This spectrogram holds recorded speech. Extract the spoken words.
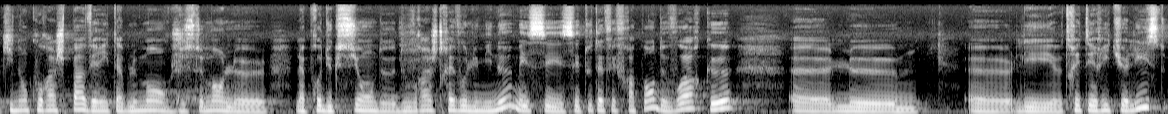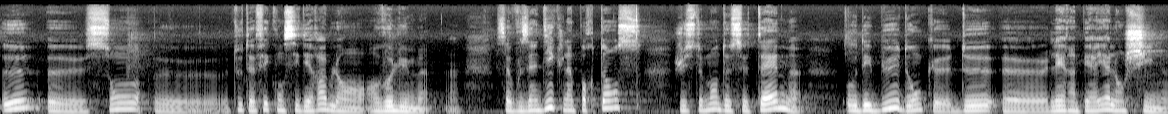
qui n'encourage pas véritablement justement la production d'ouvrages très volumineux, mais c'est tout à fait frappant de voir que les traités ritualistes, eux, sont tout à fait considérables en volume. Ça vous indique l'importance justement de ce thème au début donc de l'ère impériale en Chine.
